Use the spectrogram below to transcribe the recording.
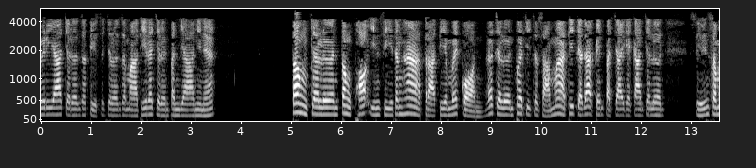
วิริยะ เจริญสติ เจริญสมาธิ และเจริญปัญญานี่นะ ต้องเจริญต้องเพาะอินทรีย์ทั้งห้าตราเตรียมไว้ก่อน แล้วเจริญเพื่อที่จะสามารถที่จะได้เป็นปัจจัยแก่การเจริญศีลสม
